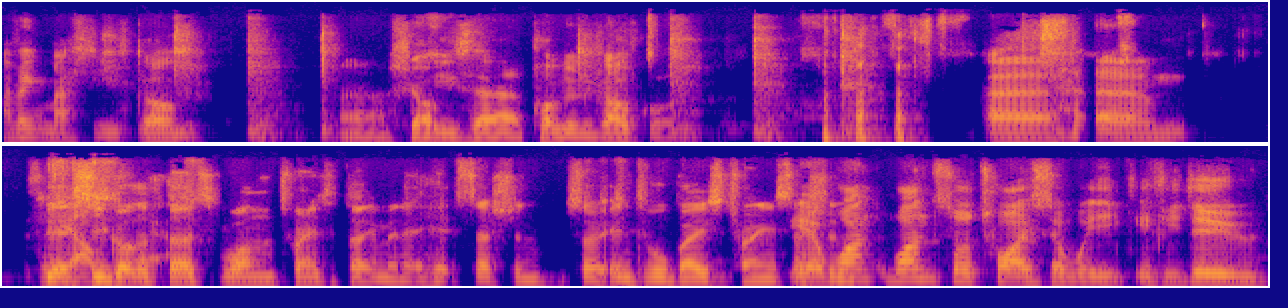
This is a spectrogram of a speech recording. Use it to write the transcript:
I think Massey's gone. Uh, shop. He's uh, probably on the golf course. uh, um, so yeah, so you got would the say- 31, 20 to 30 minute HIIT session. So interval based training yeah session. one, once or twice a week if you do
